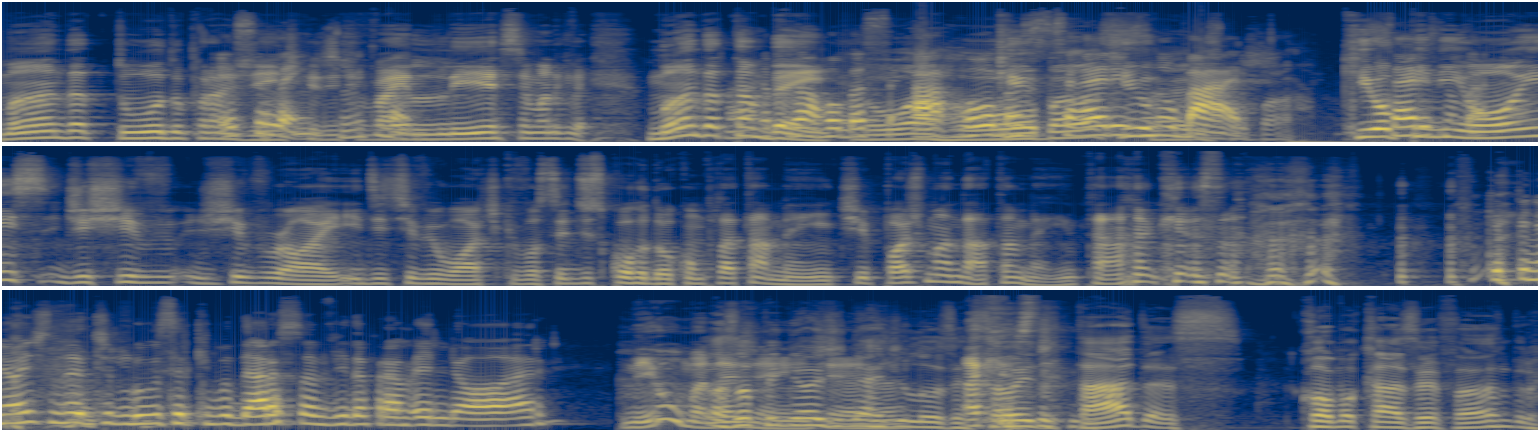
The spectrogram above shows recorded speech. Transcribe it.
Manda tudo pra Excelente, gente que a gente vai bem. ler semana que vem. Manda Manda também arroba, No arroba arroba séries Séries no no bar. Que opiniões de Chiv, de Chiv Roy e de TV Watch que você discordou completamente, pode mandar também, tá? Que opiniões de Nerd Loser que mudaram a sua vida para melhor. Nenhuma, né, As opiniões gente? de Nerd É, Loser Aqui- são editadas, como o caso Evandro.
